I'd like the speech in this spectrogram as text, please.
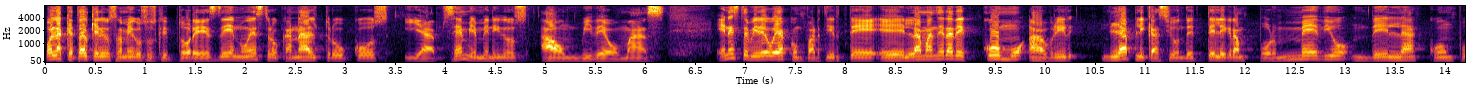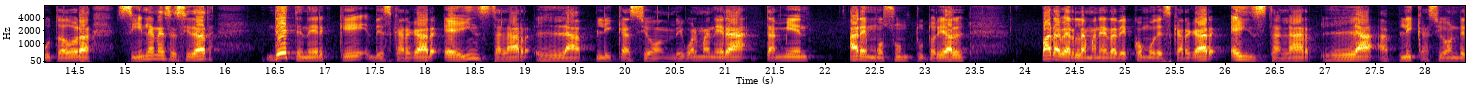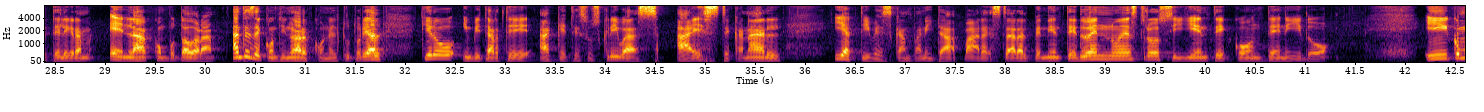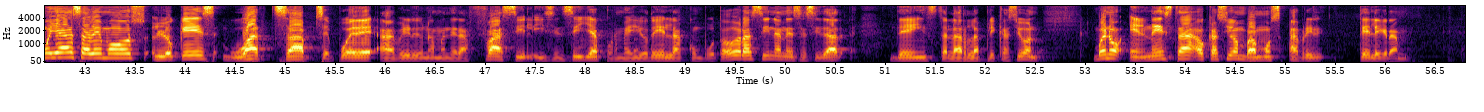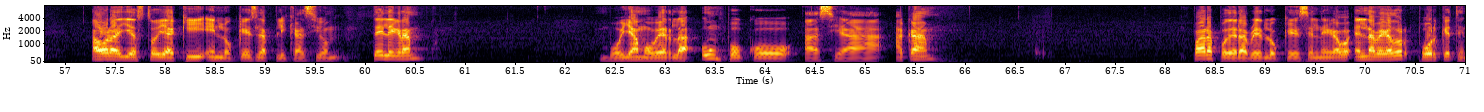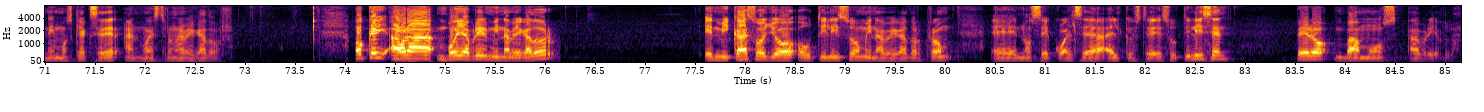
Hola, ¿qué tal queridos amigos suscriptores de nuestro canal Trucos y Apps? Sean bienvenidos a un video más. En este video voy a compartirte eh, la manera de cómo abrir la aplicación de Telegram por medio de la computadora sin la necesidad de tener que descargar e instalar la aplicación. De igual manera también haremos un tutorial para ver la manera de cómo descargar e instalar la aplicación de Telegram en la computadora. Antes de continuar con el tutorial, quiero invitarte a que te suscribas a este canal y actives campanita para estar al pendiente de nuestro siguiente contenido. Y como ya sabemos, lo que es WhatsApp se puede abrir de una manera fácil y sencilla por medio de la computadora sin la necesidad de instalar la aplicación. Bueno, en esta ocasión vamos a abrir Telegram. Ahora ya estoy aquí en lo que es la aplicación Telegram. Voy a moverla un poco hacia acá. Para poder abrir lo que es el, navegador. Porque tenemos que acceder a nuestro navegador. Ok, ahora voy a abrir mi navegador. En mi caso yo utilizo mi navegador Chrome. Eh, no sé cuál sea el que ustedes utilicen pero vamos a abrirlo.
